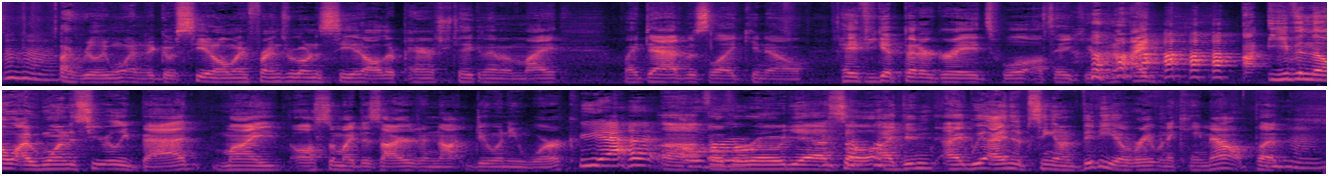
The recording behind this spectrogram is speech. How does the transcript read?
Mm-hmm. I really wanted to go see it. All my friends were going to see it. All their parents were taking them, and my my dad was like, you know, hey, if you get better grades, well, I'll take you. And I, I even though I wanted to see it really bad, my also my desire to not do any work. yeah, Uh, over. Overrode, yeah. So I didn't. I, we, I ended up seeing it on video right when it came out, but Mm-hmm.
